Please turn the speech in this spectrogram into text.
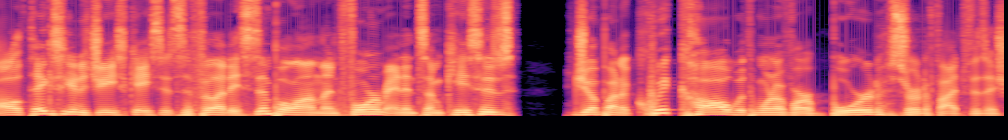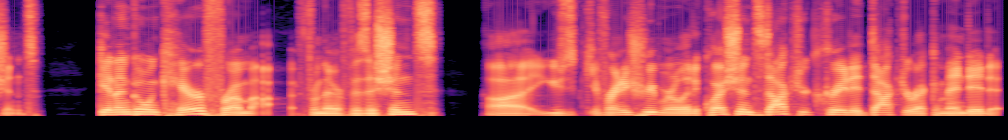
All it takes to get a Jase case is to fill out a simple online form, and in some cases, jump on a quick call with one of our board certified physicians. Get ongoing care from from their physicians. Uh, use for any treatment related questions. Doctor created, doctor recommended.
